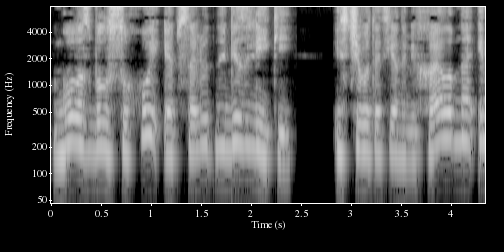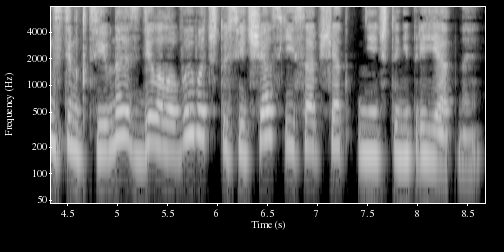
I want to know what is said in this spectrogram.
Голос был сухой и абсолютно безликий, из чего Татьяна Михайловна инстинктивно сделала вывод, что сейчас ей сообщат нечто неприятное.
